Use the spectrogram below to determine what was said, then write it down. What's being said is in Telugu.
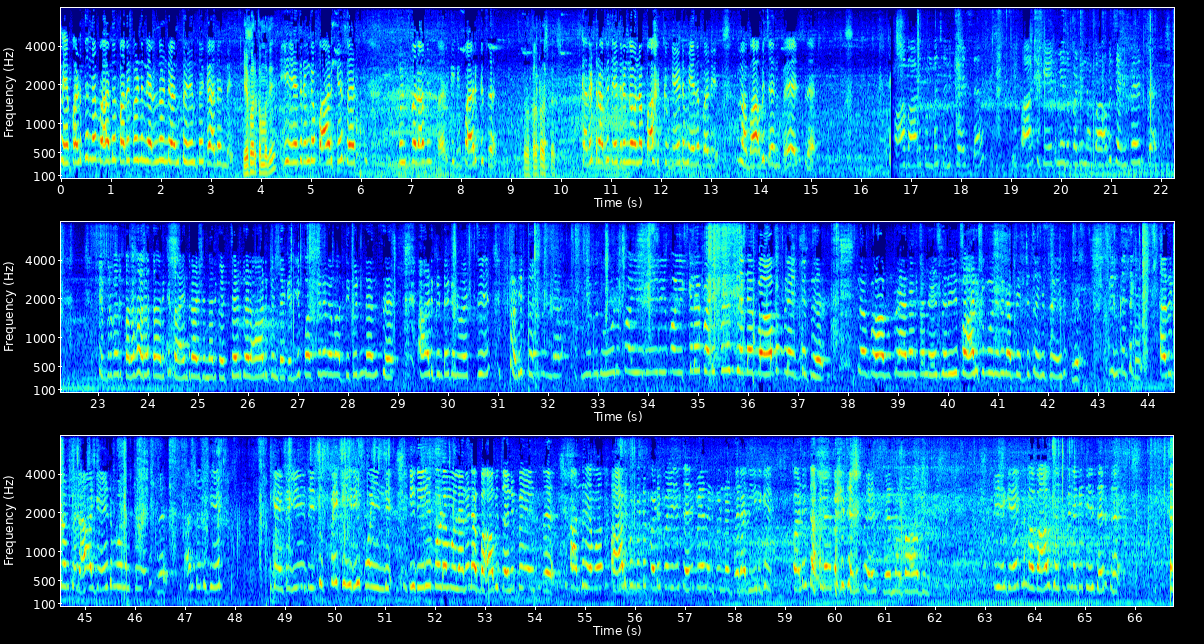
మేము పడుతున్న బాధ పదకొండు నెలల నుండి అంత ఇంత కాదండి. ఏ పార్క్ అమ్మది? ఈ ఎదురుగా పార్కే sir. Municipal office park park sir. Collector office ఎదురుగా ఉన్న పార్క్ గేట్ మీద పడి మా బాబు చనిపోయాడు సార్. బాబు ఆడుకుంటూ చనిపోయాడు సార్. ఈ పార్క్ గేట్ మీద పడి నా బాబు చనిపోయాడు సార్. ఫిబ్రవరి పదహారో తారీఖు సాయంత్రం ఐదున్నరకి వచ్చాడు సార్. ఆడుకుంటే కానీ ఈ పక్కన మేము అద్దెకుంటున్నాం సార్. ఆడుకుంటే కానీ వచ్చి పడిపోయిందా మేము ఊడిపోయి ఊడిపోయి ఇక్కడే పడిపోయింది సార్. నా బాబు ప్లే సార్ నా బాబు ప్రాణాలతో లేదు సార్ ఈ పార్క్ ముందు నా బిడ్డ చనిపోయాడు సార్ ఇంత అదిగో సార్ ఆ గేట్ మూల పోయాడు అంత గేట్ గేట్ ఇది తుప్పెకి ఇరిగిపోయింది ఇది ఇరిగిపోవడం మూలాన నా బాబు చనిపోయాడు సార్ అందరేమో ఆడుకుంటుంటే పడిపోయి చనిపోయాడు అనుకున్నాడు సార్. అది ఇరిగి పడి తాగలేదు పడి చనిపోయాడు సార్ నా బాబు. ఈ గేట్లు మా బాబు చచ్చిపోయినాక తీశారు సార్.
